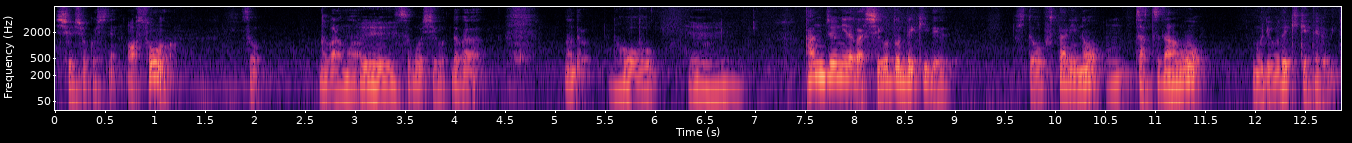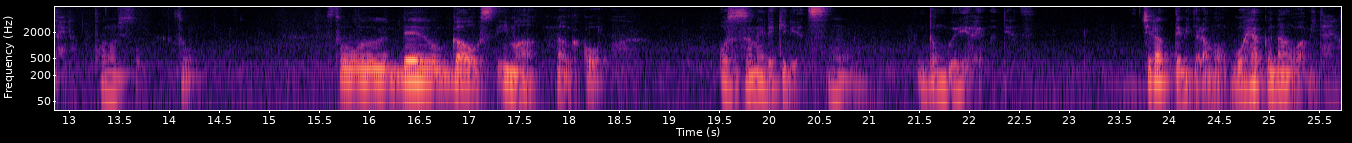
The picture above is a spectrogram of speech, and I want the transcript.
就職してんの。あそうなの？そう。だからまあすごい仕事。だからなんだろうこう単純にだから仕事できる人2人のうん。雑談を無料で聞けてるみたいな、楽しそうそれが今なんかこうおすすめできるやつ、うん。どんぐり FM ってやつ。チラって見たらもう500何話みたいな。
